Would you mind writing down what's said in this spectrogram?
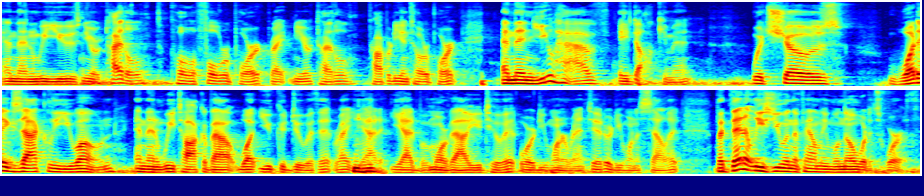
and then we use new york title to pull a full report right new york title property intel report and then you have a document which shows what exactly you own and then we talk about what you could do with it right? You mm-hmm. add you add more value to it or do you want to rent it or do you want to sell it? But then at least you and the family will know what it's worth.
